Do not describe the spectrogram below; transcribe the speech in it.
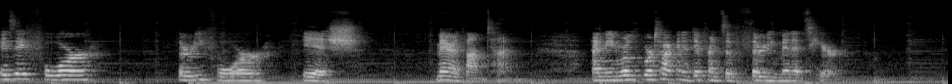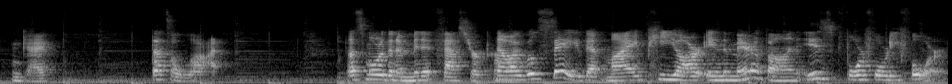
is a 434-ish marathon time. I mean, we're, we're talking a difference of 30 minutes here, okay? That's a lot. That's more than a minute faster per Now I will say that my PR in the marathon is 444.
